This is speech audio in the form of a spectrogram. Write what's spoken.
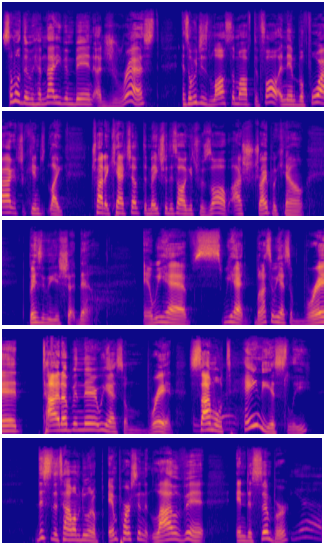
some of them have not even been addressed, and so we just lost them off default. And then before I can like try to catch up to make sure this all gets resolved, our Stripe account basically gets shut down and we have we had when I say we had some bread tied up in there, we had some bread simultaneously. This is the time I'm doing an in-person live event in December, Yeah.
